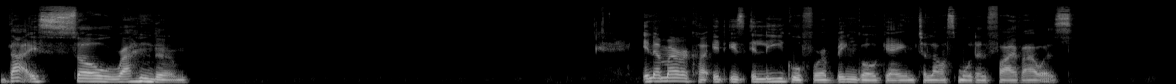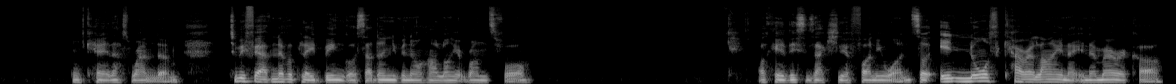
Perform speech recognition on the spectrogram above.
That is so random. In America, it is illegal for a bingo game to last more than five hours. Okay, that's random. To be fair, I've never played bingo, so I don't even know how long it runs for. Okay, this is actually a funny one. So, in North Carolina, in America,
